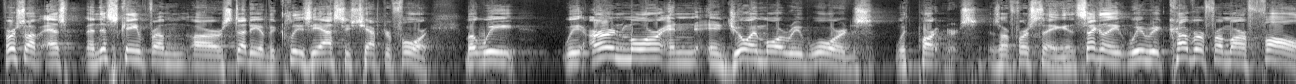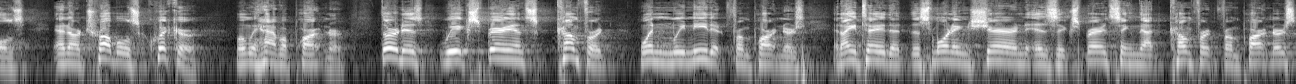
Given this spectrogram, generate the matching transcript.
First off, as, and this came from our study of Ecclesiastes chapter 4, but we, we earn more and enjoy more rewards with partners, is our first thing. And secondly, we recover from our falls and our troubles quicker when we have a partner. Third is we experience comfort when we need it from partners. And I can tell you that this morning, Sharon is experiencing that comfort from partners.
